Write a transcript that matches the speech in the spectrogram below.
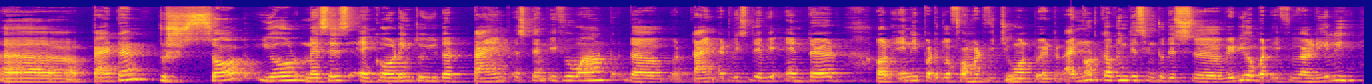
uh, pattern to sort your message according to the time stamp. If you want the time at which they be entered or any particular format which you want to enter. I'm not covering this into this uh, video but if you are really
